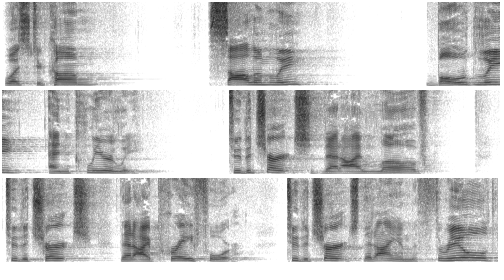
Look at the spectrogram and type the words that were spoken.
was to come solemnly, boldly, and clearly to the church that I love, to the church that I pray for, to the church that I am thrilled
